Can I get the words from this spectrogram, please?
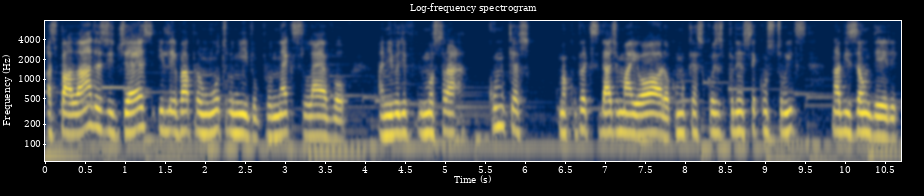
as baladas de jazz e levar para um outro nível, para o next level, a nível de mostrar como que as, uma complexidade maior ou como que as coisas poderiam ser construídas na visão dele.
